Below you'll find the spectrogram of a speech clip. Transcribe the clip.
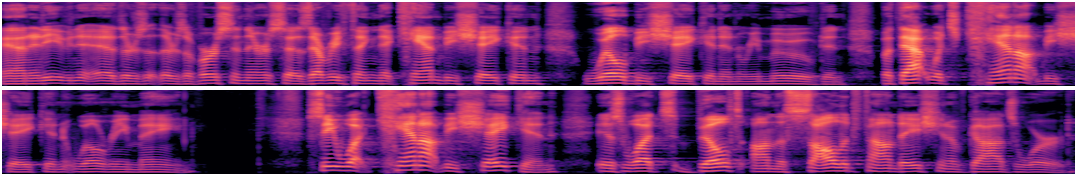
And it even uh, there's a, there's a verse in there that says everything that can be shaken will be shaken and removed, and but that which cannot be shaken will remain. See, what cannot be shaken is what's built on the solid foundation of God's word.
